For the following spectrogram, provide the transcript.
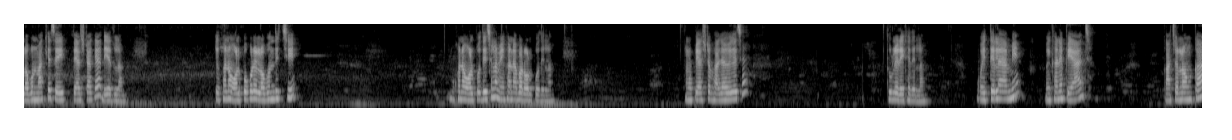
লবণ মাখিয়ে সেই পেঁয়াজটাকে দিয়ে দিলাম। এখানে অল্প করে লবণ দিচ্ছি। ওখানে অল্প দিয়েছিলাম, এখানে আবার অল্প দিলাম। আমার পেঁয়াজটা ভাজা হয়ে গেছে তুলে রেখে দিলাম। ওই তেলে আমি ওইখানে পেঁয়াজ, কাঁচা লঙ্কা,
